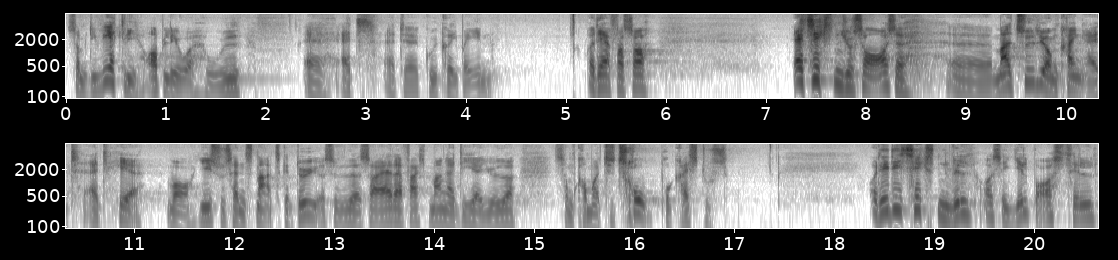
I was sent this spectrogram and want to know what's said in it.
som de virkelig oplever herude, at, at, at øh, Gud griber ind. Og derfor så er teksten jo så også øh, meget tydelig omkring, at, at her, hvor Jesus han snart skal dø og så videre, så er der faktisk mange af de her jøder, som kommer til tro på Kristus. Og det er det, teksten vil også hjælpe os til.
